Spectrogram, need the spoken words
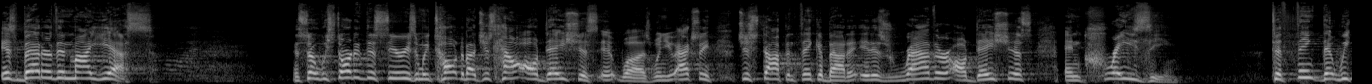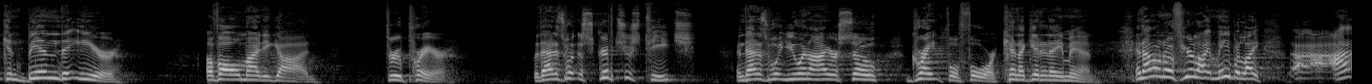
is better than my yes. And so we started this series and we talked about just how audacious it was. When you actually just stop and think about it, it is rather audacious and crazy to think that we can bend the ear of Almighty God through prayer. But that is what the scriptures teach, and that is what you and I are so grateful for. Can I get an amen? And I don't know if you're like me, but like, I,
